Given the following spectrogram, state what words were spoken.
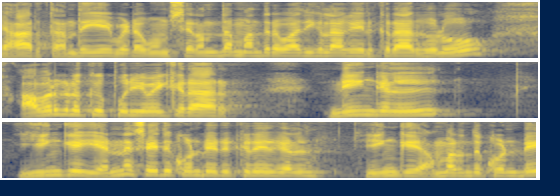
யார் தந்தையை விடவும் சிறந்த மந்திரவாதிகளாக இருக்கிறார்களோ அவர்களுக்கு புரிய வைக்கிறார். நீங்கள் இங்கே என்ன செய்து கொண்டிருக்கிறீர்கள்? இங்கே அமர்ந்து கொண்டே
